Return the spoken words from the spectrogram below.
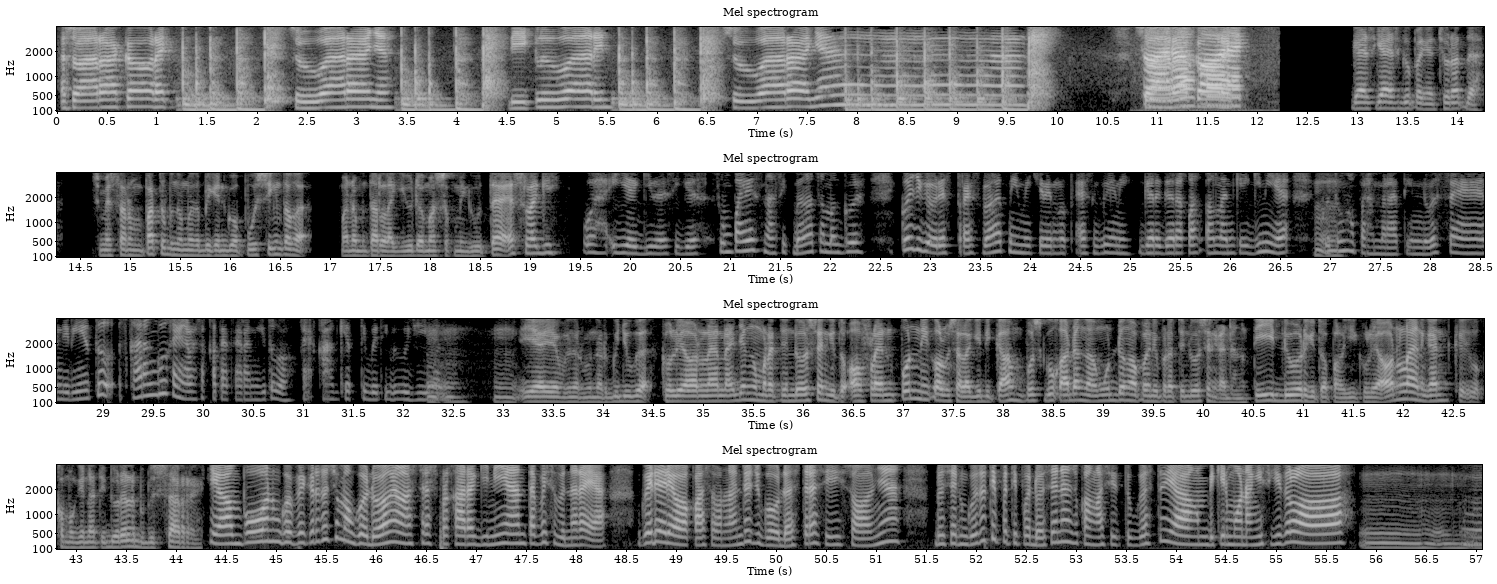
Suara korek. Suaranya Dikeluarin. Suaranya. Suara korek. Guys, guys, gue pengen curhat dah. Semester 4 tuh bener-bener bikin gue pusing tau gak Mana bentar lagi udah masuk minggu UTS lagi Wah iya gila sih guys Sumpah ini senasib banget sama gue. Gue juga udah stres banget nih mikirin UTS gue nih. Gara-gara kelas online kayak gini ya Gue tuh gak pernah merhatiin dosen. Jadinya tuh sekarang gue kayak ngerasa keteteran gitu loh. Kayak kaget tiba-tiba ujian. Mm-mm. Hmm, iya iya benar-benar. Gue juga kuliah online aja ngemerhatiin dosen gitu. Offline pun nih kalau misalnya lagi di kampus gue kadang nggak mudah apa yang diperhatiin dosen. Kadang tidur gitu apalagi kuliah online kan. Ke- kemungkinan tidurnya lebih besar. Ya ampun, gue pikir tuh cuma gue doang yang stres perkara ginian. Tapi sebenarnya ya, gue dari awal kelas online tuh juga udah stres sih. Soalnya dosen gue tuh tipe-tipe dosen yang suka ngasih tugas tuh yang bikin mau nangis gitu loh. Hmm.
